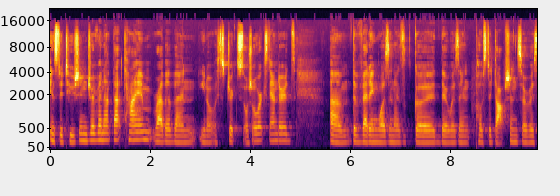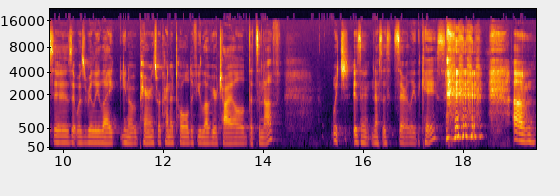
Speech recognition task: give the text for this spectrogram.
institution driven at that time rather than, you know, strict social work standards. Um, the vetting wasn't as good. There wasn't post adoption services. It was really like, you know, parents were kind of told if you love your child, that's enough, which isn't necessarily the case. um,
